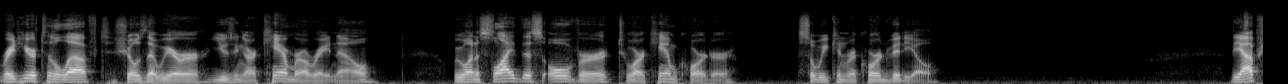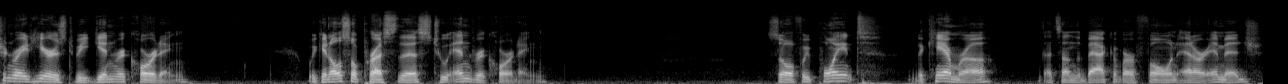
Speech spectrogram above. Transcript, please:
Right here to the left shows that we are using our camera right now. We want to slide this over to our camcorder so we can record video. The option right here is to begin recording. We can also press this to end recording. So if we point the camera that's on the back of our phone at our image,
